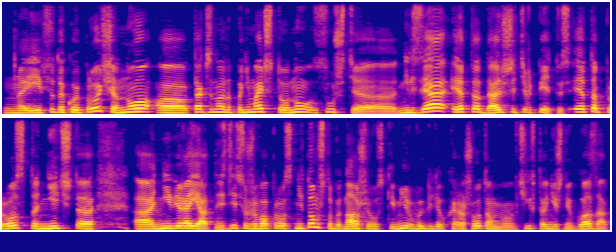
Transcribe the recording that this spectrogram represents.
и все такое прочее, но но также надо понимать, что, ну, слушайте, нельзя это дальше терпеть. То есть это просто нечто невероятное. Здесь уже вопрос не в том, чтобы наш русский мир выглядел хорошо там в чьих-то внешних глазах,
